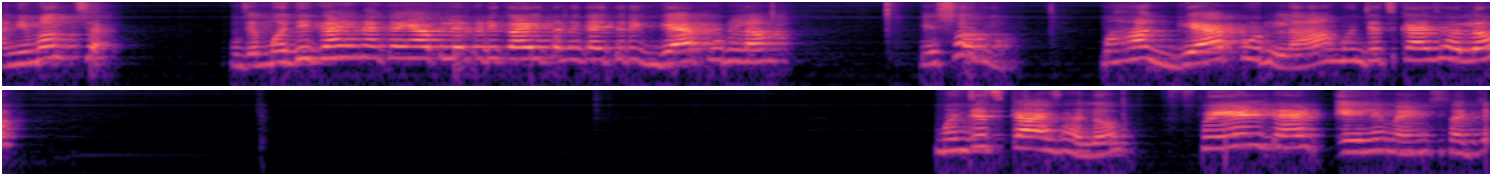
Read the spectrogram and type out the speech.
आणि मग चार. म्हणजे मध्ये काही ना काही आपल्याकडे काय ना काहीतरी गॅप उरला. येस ना मग हा गॅप उरला म्हणजेच काय झालं? म्हणजेच काय झालं? फेल दॅट एलिमेंट सच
